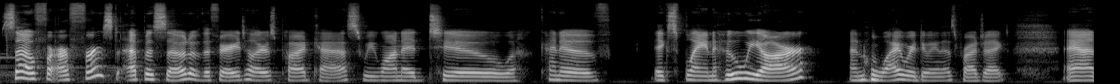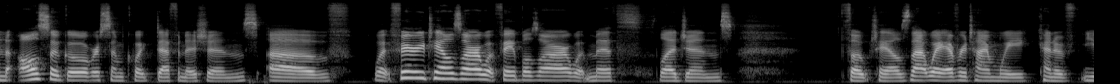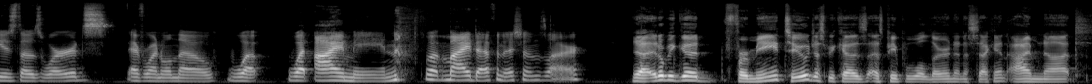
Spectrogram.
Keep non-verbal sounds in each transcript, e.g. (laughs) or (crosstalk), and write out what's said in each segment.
So, for our first episode of the Fairy Tellers podcast, we wanted to kind of explain who we are and (laughs) why we're doing this project, and also go over some quick definitions of what fairy tales are, what fables are, what myths, legends, folk tales. That way, every time we kind of use those words, everyone will know what what I mean, (laughs) what my definitions are. Yeah, it'll be good for me too, just because as people will learn in a second, I'm not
